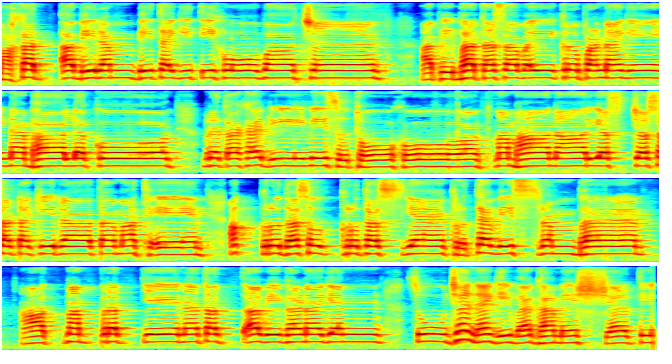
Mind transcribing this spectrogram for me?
महद् अभिरम्बित इति होवाच अपि बत स वै कृपणयेन बालको मृतहरीणि सुतोः। ममानार्यश्च सटकिरातमथे अकृतसुकृतस्य कृतविसृम्भ आत्मप्रत्येन तत् अविगणयन् सूजन इव गमिष्यति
